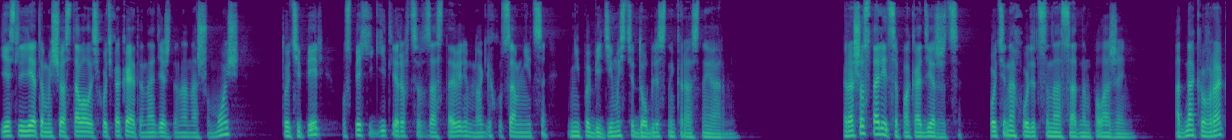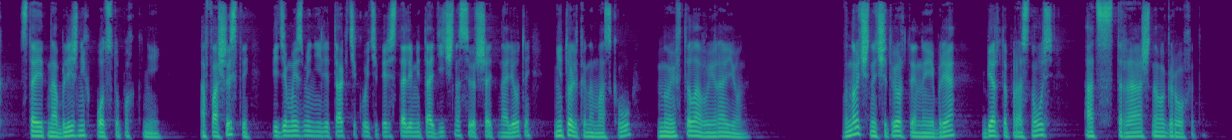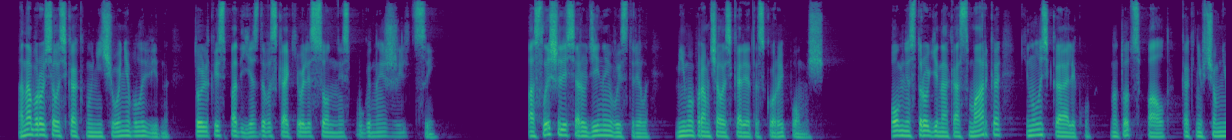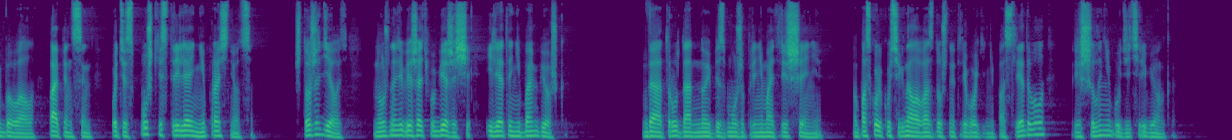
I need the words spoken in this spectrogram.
Если летом еще оставалась хоть какая-то надежда на нашу мощь, то теперь успехи гитлеровцев заставили многих усомниться в непобедимости доблестной Красной Армии. Хорошо столица пока держится, хоть и находится на осадном положении. Однако враг стоит на ближних подступах к ней, а фашисты, видимо, изменили тактику и теперь стали методично совершать налеты не только на Москву, но и в тыловые районы. В ночь на 4 ноября Берта проснулась от страшного грохота. Она бросилась к окну, ничего не было видно, только из подъезда выскакивали сонные испуганные жильцы. Послышались орудийные выстрелы, мимо промчалась карета скорой помощи. Помня строгий наказ Марка, кинулась к Алику, но тот спал, как ни в чем не бывало. Папин сын, хоть из пушки стреляй, не проснется. Что же делать? Нужно ли бежать в убежище, или это не бомбежка? Да, трудно одной без мужа принимать решение, но поскольку сигнала воздушной тревоги не последовало, решила не будить ребенка.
